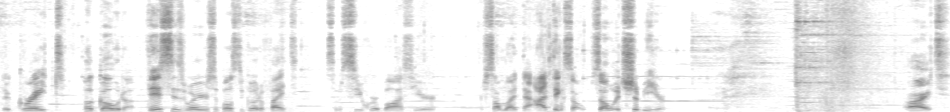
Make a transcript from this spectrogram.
The Great Pagoda. This is where you're supposed to go to fight some secret boss here. Or something like that. I think so. So it should be here. Alright.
